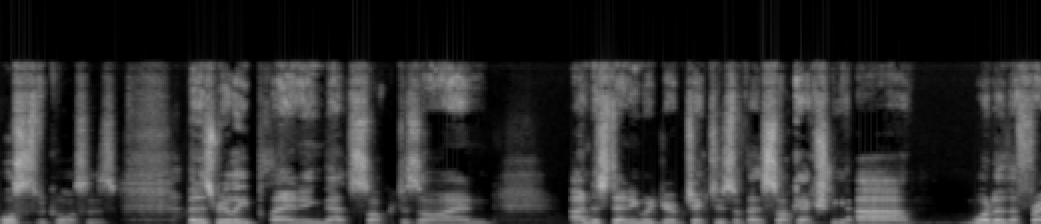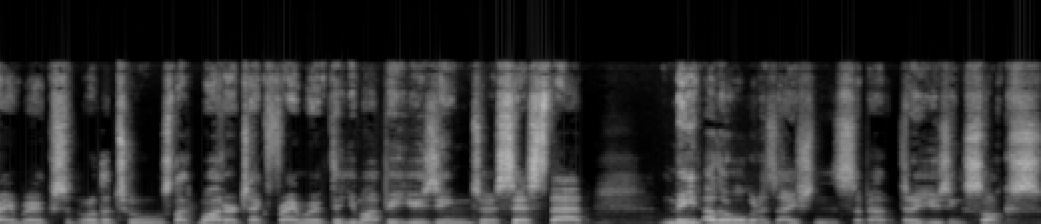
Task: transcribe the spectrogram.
horses for courses. But it's really planning that SOC design, understanding what your objectives of that SOC actually are, what are the frameworks and what are the tools like MITRE ATT&CK framework that you might be using to assess that meet other organizations about that are using SOCs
